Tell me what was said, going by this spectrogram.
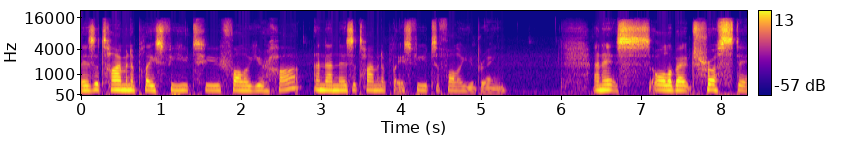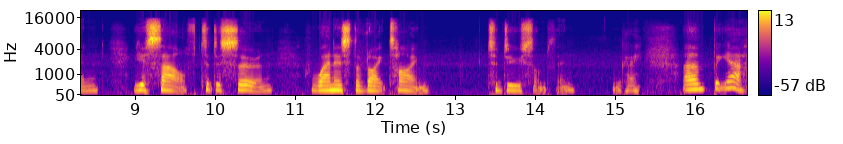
There's a time and a place for you to follow your heart, and then there's a time and a place for you to follow your brain. And it's all about trusting yourself to discern when is the right time to do something. Okay. Um, but yeah,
